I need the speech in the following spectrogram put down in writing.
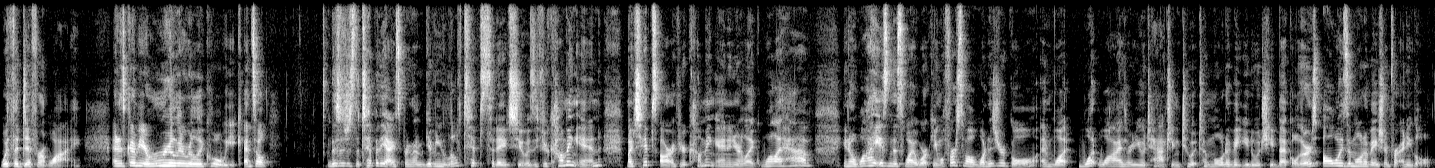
with a different why. And it's going to be a really, really cool week. And so this is just the tip of the iceberg. I'm giving you little tips today too. Is if you're coming in, my tips are if you're coming in and you're like, well, I have, you know, why isn't this why working? Well, first of all, what is your goal and what what whys are you attaching to it to motivate you to achieve that goal? There's always a motivation for any goal.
